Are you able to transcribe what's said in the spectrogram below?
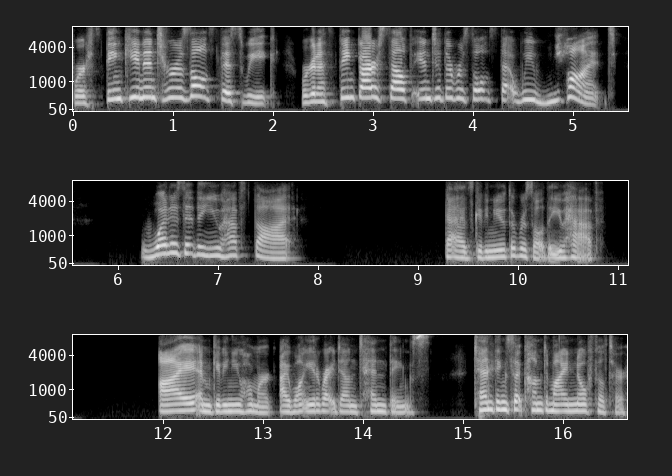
We're thinking into results this week we're going to think ourselves into the results that we want. What is it that you have thought that has given you the result that you have? I am giving you homework. I want you to write down 10 things, 10 things that come to mind, no filter.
